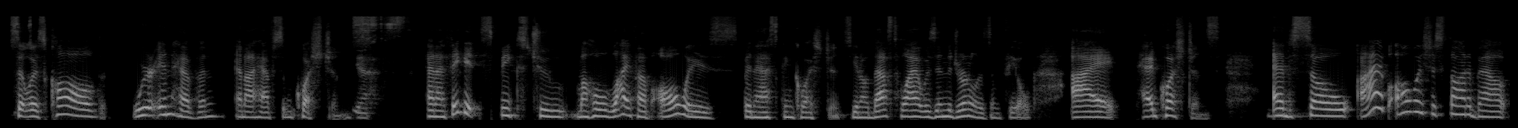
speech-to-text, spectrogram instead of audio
So it's called We're in Heaven, and I have some questions. Yes. And I think it speaks to my whole life. I've always been asking questions. You know, that's why I was in the journalism field. I had questions. And so I've always just thought about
